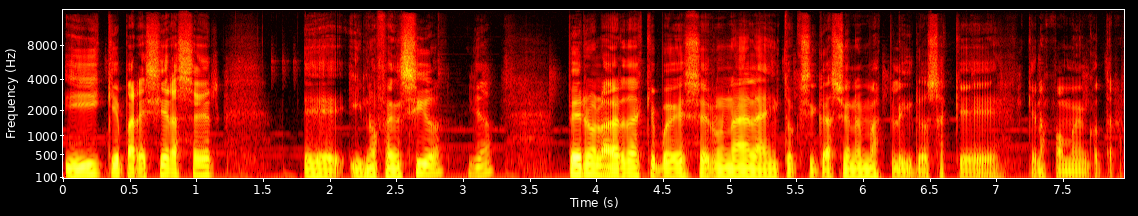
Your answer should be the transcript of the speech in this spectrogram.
y que pareciera ser eh, inofensiva, ¿ya? pero la verdad es que puede ser una de las intoxicaciones más peligrosas que, nos podemos encontrar.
